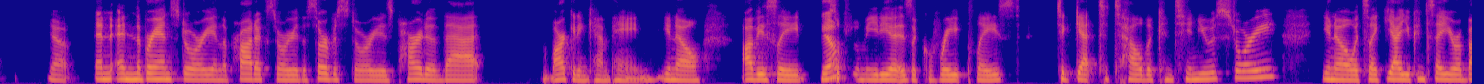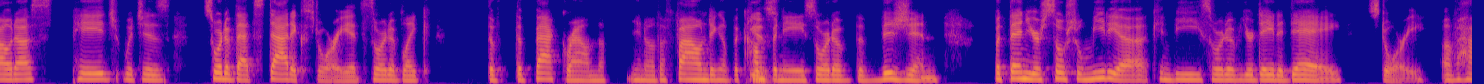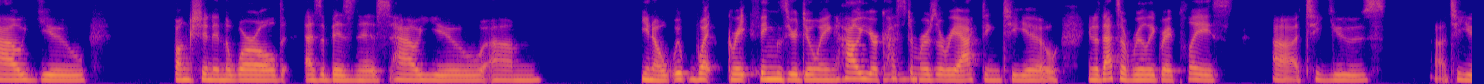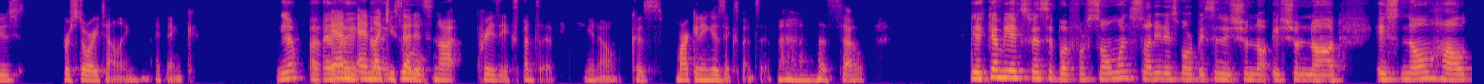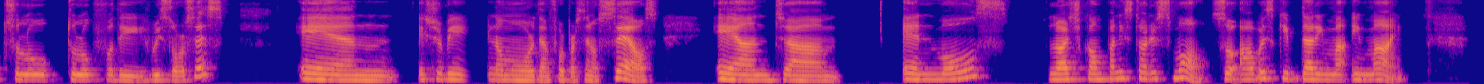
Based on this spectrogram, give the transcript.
Yeah. And, and the brand story and the product story, or the service story is part of that marketing campaign. You know, obviously yeah. social media is a great place to get to tell the continuous story. You know, it's like, yeah, you can say your about us page, which is sort of that static story. It's sort of like the the background, the you know, the founding of the company, yes. sort of the vision. But then your social media can be sort of your day-to-day story of how you function in the world as a business, how you um, you know what great things you're doing how your mm-hmm. customers are reacting to you you know that's a really great place uh, to use uh, to use for storytelling i think yeah I, and I, and like I you do. said it's not crazy expensive you know because marketing is expensive so it can be expensive but for someone starting a small business it should not it should not it's know how to look to look for the resources and it should be no more than 4% of sales and um, and most large companies started small. So always keep that in, ma- in mind.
